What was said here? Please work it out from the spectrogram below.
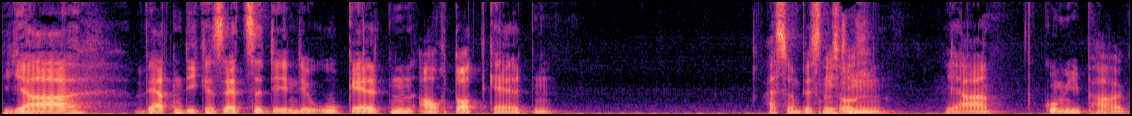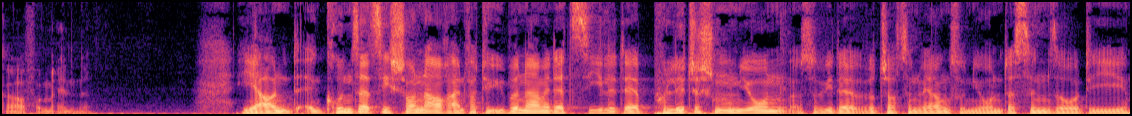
ja, werden die Gesetze, die in der EU gelten, auch dort gelten. Also ein bisschen Richtig. so ein, ja, Gummiparagraph am Ende. Ja, und äh, grundsätzlich schon auch einfach die Übernahme der Ziele der politischen Union sowie der Wirtschafts- und Währungsunion. Das sind so die,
